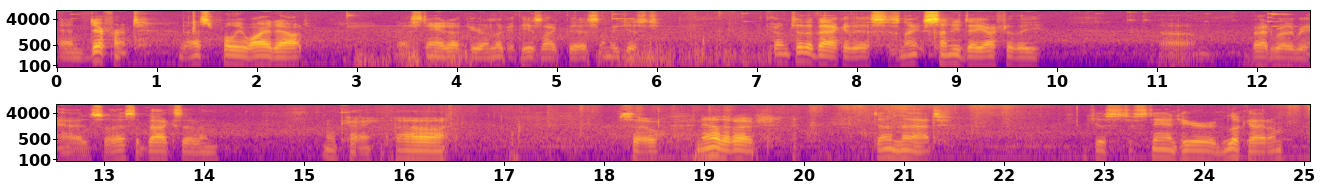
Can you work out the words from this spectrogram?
and different. That's fully wide out. I stand up here and look at these like this. Let me just come to the back of this. It's a nice sunny day after the um, bad weather we had so that's the backs of them okay uh, so now that I've done that, just to stand here and look at them,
